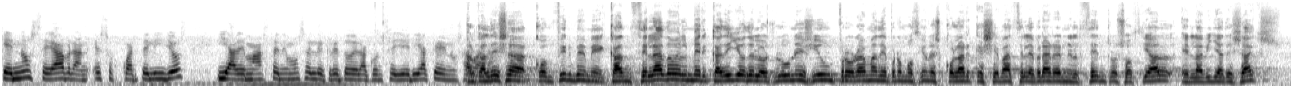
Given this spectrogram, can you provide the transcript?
que no se abran esos cuartelillos y además tenemos el decreto de la Consellería que nos Alcaldesa, confírmeme, cancelado el mercadillo de los lunes y un programa de promoción escolar que se va a celebrar en el centro social en la Villa de Sax.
